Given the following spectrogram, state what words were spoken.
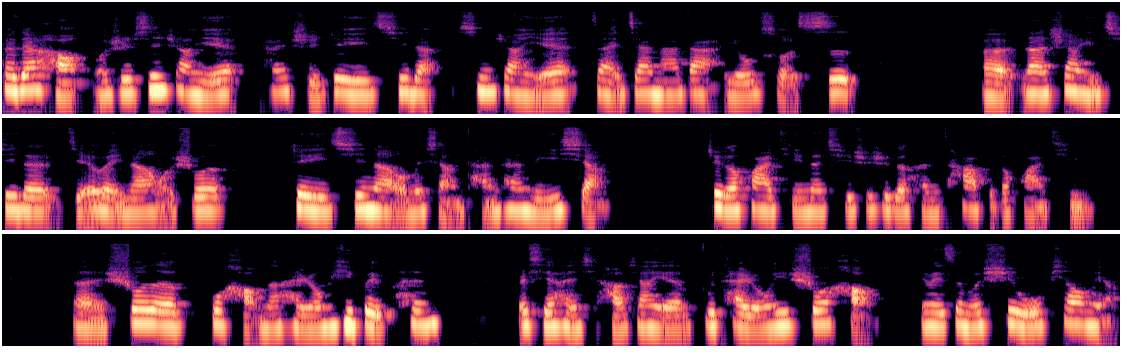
大家好，我是新上爷。开始这一期的新上爷在加拿大有所思。呃，那上一期的结尾呢，我说这一期呢，我们想谈谈理想这个话题呢，其实是个很 tough 的话题。呃，说的不好呢，很容易被喷，而且很好像也不太容易说好，因为这么虚无缥缈。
